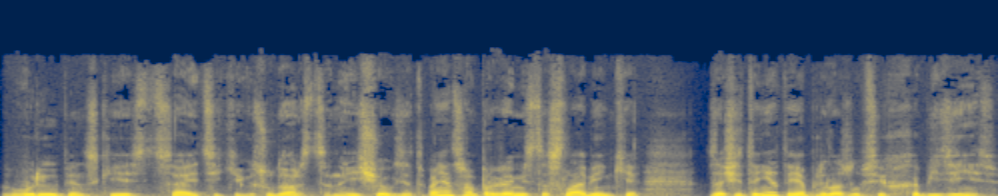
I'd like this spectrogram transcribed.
в Урюпинске есть сайтики государственные, еще где-то. Понятно, что программисты слабенькие, защиты нет, и я предложил всех их объединить.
